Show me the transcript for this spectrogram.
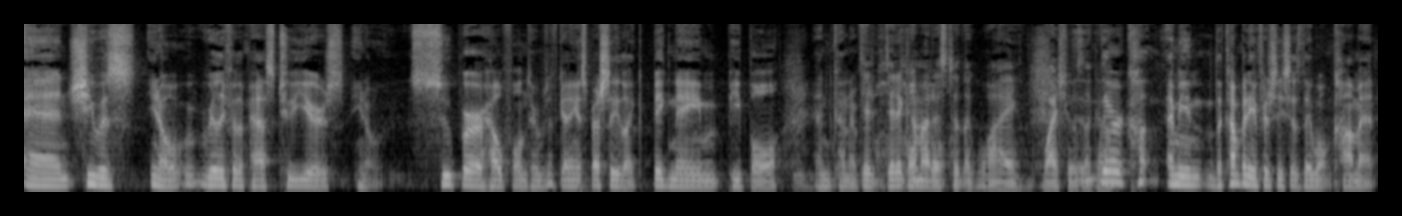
And she was, you know, really for the past two years, you know, super helpful in terms of getting, especially like big name people Mm-hmm. and kind of. Did, did it come out as to like why why she was like they're, oh, I mean, the company officially says they won't comment.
